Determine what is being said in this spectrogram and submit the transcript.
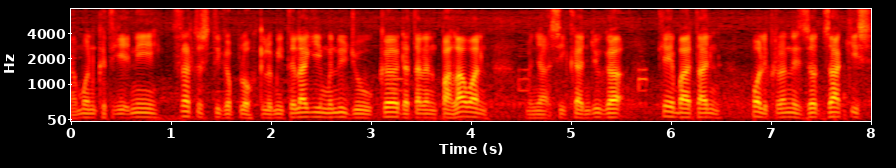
Namun ketika ini 130 km lagi menuju ke dataran pahlawan menyaksikan juga kehebatan Polikronis Zotzakis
